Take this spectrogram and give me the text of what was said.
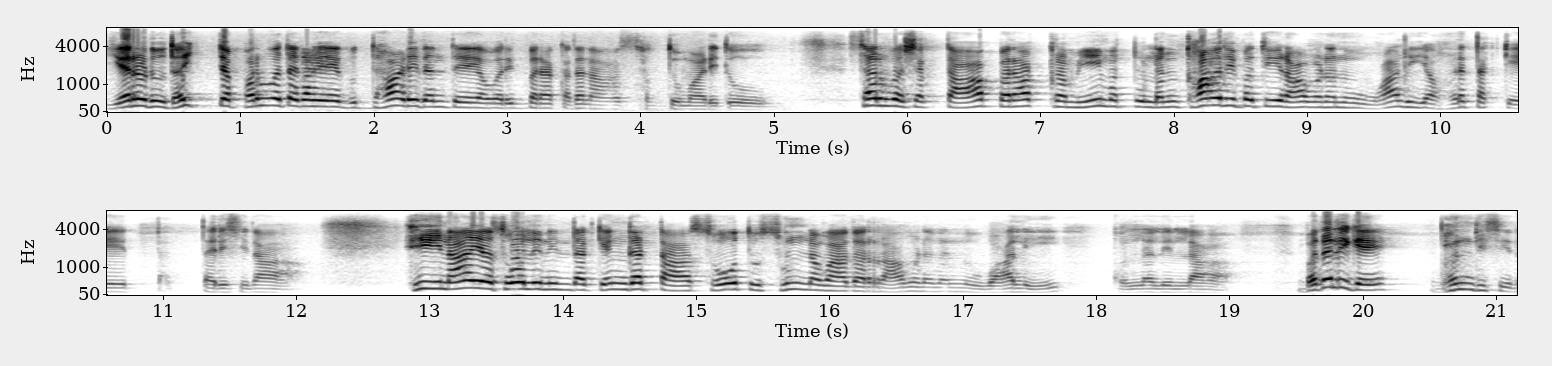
ಎರಡು ದೈತ್ಯ ಪರ್ವತಗಳೇ ಗುದ್ದಾಡಿದಂತೆ ಅವರಿಬ್ಬರ ಕದನ ಸದ್ದು ಮಾಡಿತು. ಸರ್ವಶಕ್ತ, ಪರಾಕ್ರಮಿ ಮತ್ತು ಲಂಕಾಧಿಪತಿ ರಾವಣನು ವಾಲಿಯ ಹೊಡೆತಕ್ಕೆ ತತ್ತರಿಸಿದ. ಹೀನಾಯ ಸೋಲಿನಿಂದ ಕೆಂಗಟ್ಟ ಸೋತು ಸುಣ್ಣವಾದ ರಾವಣನನ್ನು ವಾಲಿ ಕೊಲ್ಲಲಿಲ್ಲ. ಬದಲಿಗೆ ಬಂಧಿಸಿದ.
